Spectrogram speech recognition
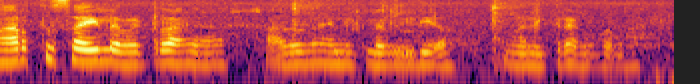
மரத்து சைடில் வெட்டுறாங்க. அதுதான் இன்றைக்குள்ள வீடியோ நினைக்கிறாங்க பாருங்கள்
